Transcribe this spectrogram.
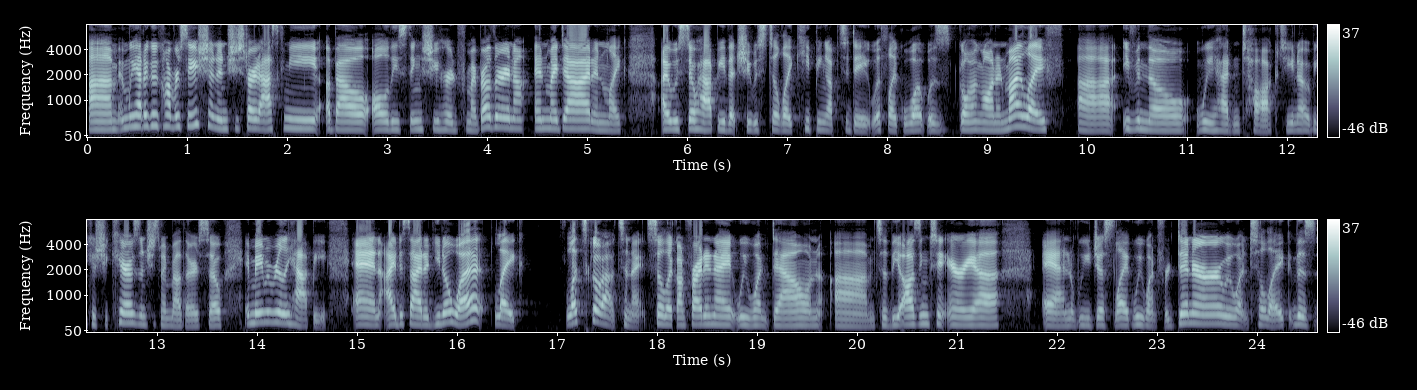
Um, and we had a good conversation, and she started asking me about all these things she heard from my brother and, and my dad. And like, I was so happy that she was still like keeping up to date with like what was going on in my life, uh, even though we hadn't talked, you know, because she cares and she's my mother. So it made me really happy. And I decided, you know what? Like, let's go out tonight. So like on Friday night, we went down um, to the Ossington area and we just like we went for dinner. We went to like this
